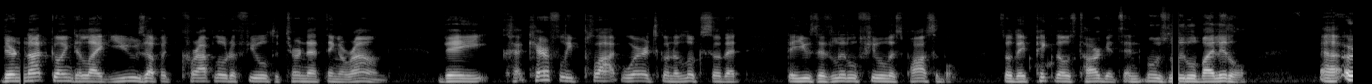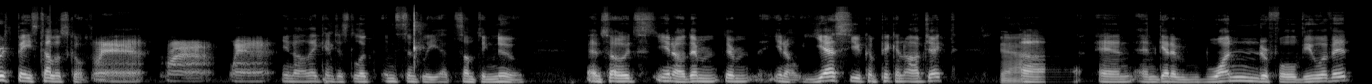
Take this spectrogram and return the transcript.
they're not going to like use up a crap load of fuel to turn that thing around. They c- carefully plot where it's going to look so that they use as little fuel as possible. So they pick those targets and moves little by little. Uh, Earth-based telescopes, you know, they can just look instantly at something new. And so it's you know they're they're you know yes you can pick an object Yeah. uh, and and get a wonderful view of it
